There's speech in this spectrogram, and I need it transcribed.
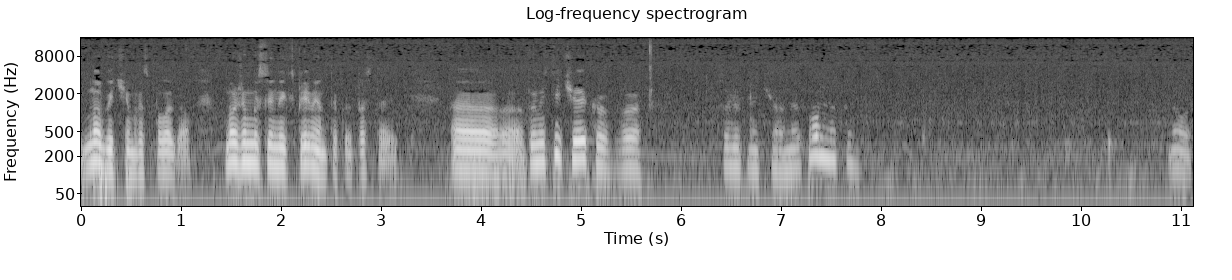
много чем располагал. Можем мысленный эксперимент такой поставить. Э, Поместить человека в абсолютно черную комнату. Ну вот.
